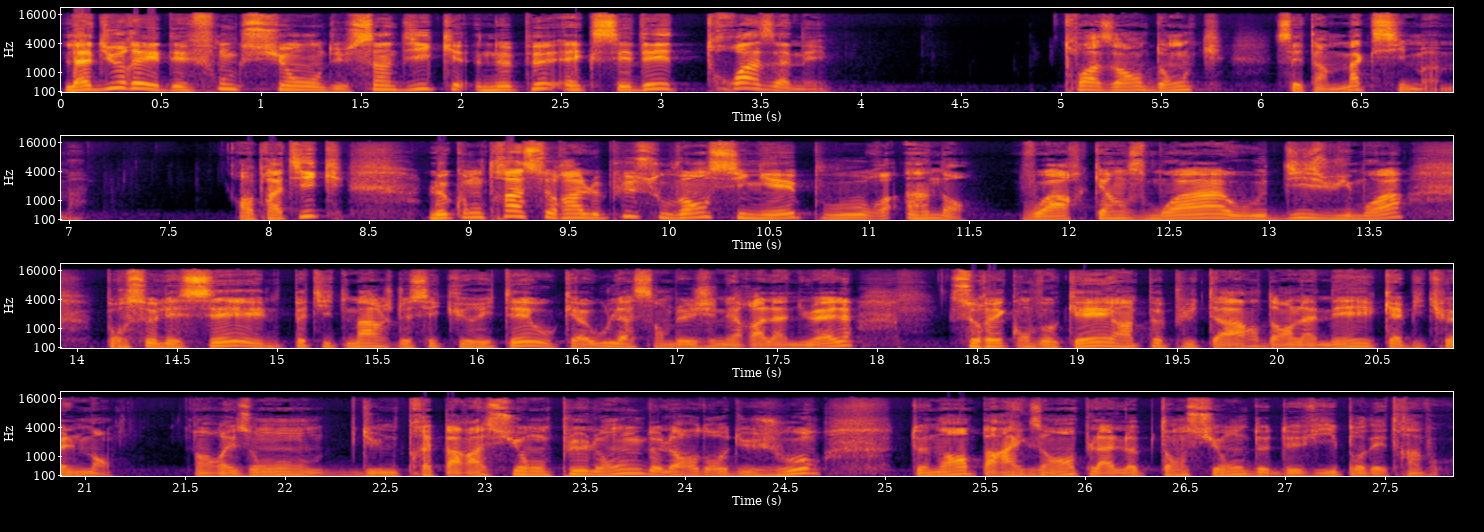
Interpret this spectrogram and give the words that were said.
La durée des fonctions du syndic ne peut excéder trois années. Trois ans donc, c'est un maximum. En pratique, le contrat sera le plus souvent signé pour un an, voire 15 mois ou 18 mois, pour se laisser une petite marge de sécurité au cas où l'Assemblée générale annuelle serait convoquée un peu plus tard dans l'année qu'habituellement en raison d'une préparation plus longue de l'ordre du jour, tenant par exemple à l'obtention de devis pour des travaux.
